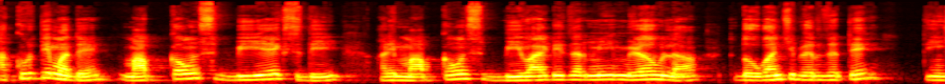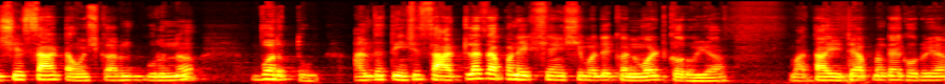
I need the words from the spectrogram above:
आकृतीमध्ये मापकांश बी एक्स डी आणि मापकांश बी वाय डी जर मी मिळवला तर दोघांची बेरीज येते तीनशे साठ अंश कारण पूर्ण वर्तुळ आणि त्या तीनशे साठलाच आपण एकशे ऐंशीमध्ये कन्वर्ट करूया. मग आता इथे आपण काय करूया?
